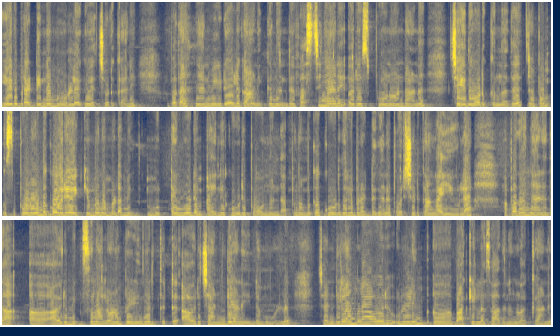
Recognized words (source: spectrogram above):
ഈ ഒരു ബ്രെഡിന്റെ മുകളിലേക്ക് വെച്ച് കൊടുക്കാൻ അപ്പോൾ അതാ ഞാൻ വീഡിയോയിൽ കാണിക്കുന്നുണ്ട്. ഫസ്റ്റ് ഞാൻ ഒരു സ്പൂൺ കൊണ്ടാണ് ചെയ്ത് കൊടുക്കുന്നത്. അപ്പം സ്പൂൺ കൊണ്ട് കോരി വയ്ക്കുമ്പോൾ നമ്മുടെ മുട്ടയും കൂടും അതിൽ കൂടി പോകുന്നുണ്ട്. അപ്പോൾ നമുക്ക് കൂടുതൽ ബ്രെഡ് ഇങ്ങനെ പൊരിച്ചെടുക്കാൻ കഴിയൂല. അപ്പോൾ അതാ ഞാനിതാ ആ, ഒരു മിക്സ് നല്ലോണം പിഴിഞ്ഞെടുത്തിട്ട് ആ ഒരു ചണ്ടിയാണ് ഇതിന്റെ മുകളിൽ. ചണ്ടിയിൽ നമ്മൾ ആ ഒരു ഉള്ളിയും ബാക്കിയുള്ള സാധനങ്ങളൊക്കെയാണ്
